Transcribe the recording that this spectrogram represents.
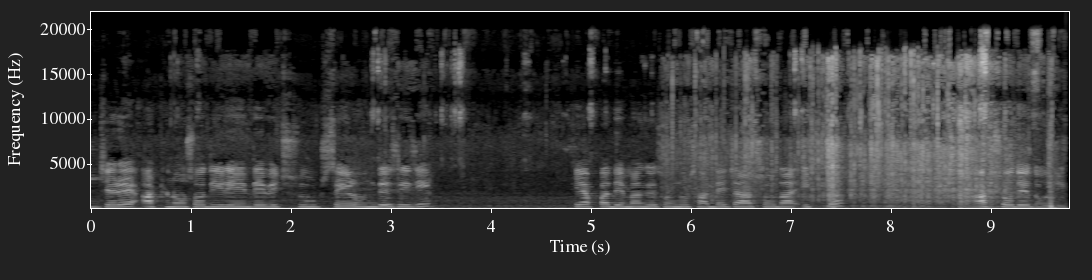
ਜਿਹੜੇ 8-900 ਦੀ ਰੇਂਜ ਦੇ ਵਿੱਚ ਸੂਟ ਸੇਲ ਹੁੰਦੇ ਸੀ ਜੀ, ਇਹ ਆਪਾਂ ਦੇਵਾਂਗੇ ਤੁਹਾਨੂੰ 450 ਦਾ ਇੱਕ 800 ਦੇ ਦੋ ਜੀ।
